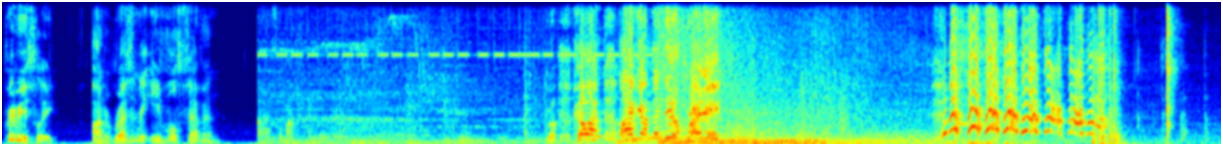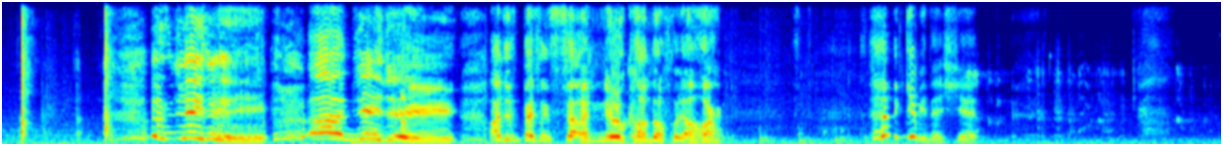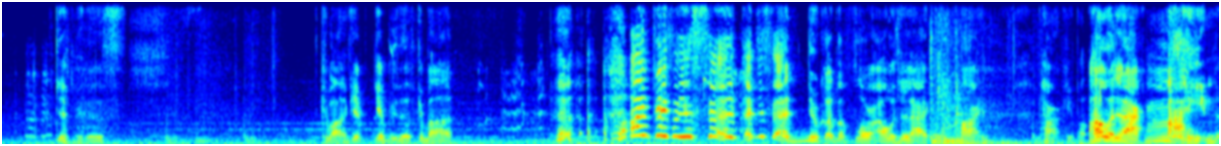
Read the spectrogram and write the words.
Previously on Resident Evil 7. Come on. Come on! I got the nuke ready! it's GG! Ah, GG! I just basically set a nuke on the floor. Give me this shit. Give me this. Come on, give give me this. Come on. I basically just said I just said nuke on the floor. I was like mine, power cable. I was like mine.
